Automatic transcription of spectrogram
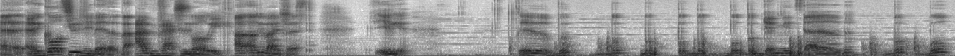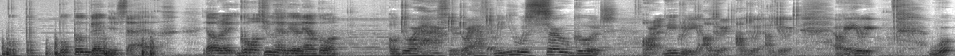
Uh, I mean, Gort's usually better, but I've been practicing all week. I'll, I'll do mine first. Here we go. Uh, whoop, whoop, whoop, Gangnam Style. Gangnam Style. Alright, Gort, you have it now, go on. Oh, do I have to? Do I have to? I mean, you were so good. All right, we agree. I'll do it. I'll do it. I'll do it. Okay, here we. Whoop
